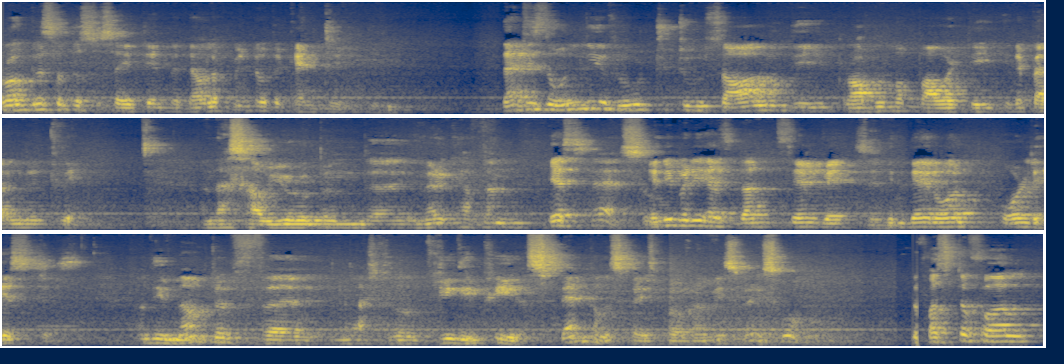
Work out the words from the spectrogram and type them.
progress of the society and the development of the country, that is the only route to solve the problem of poverty in a permanent way. And that's how Europe and uh, America have done Yes, theirs. So- anybody has done same way Same. in their own old histories. And the amount of uh, national GDP spent on the space program is very small. First of all,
